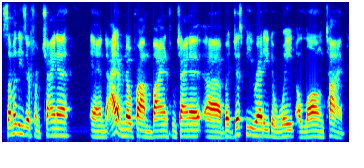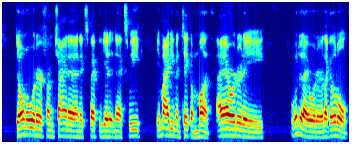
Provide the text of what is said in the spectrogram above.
Some of these are from China and I have no problem buying from China, uh, but just be ready to wait a long time. Don't order from China and expect to get it next week. It might even take a month. I ordered a, what did I order? Like a little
